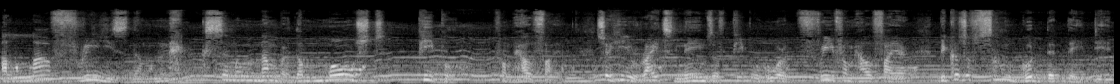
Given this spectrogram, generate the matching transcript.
Allah frees the maximum number, the most people from hellfire. So He writes names of people who are free from hellfire because of some good that they did.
